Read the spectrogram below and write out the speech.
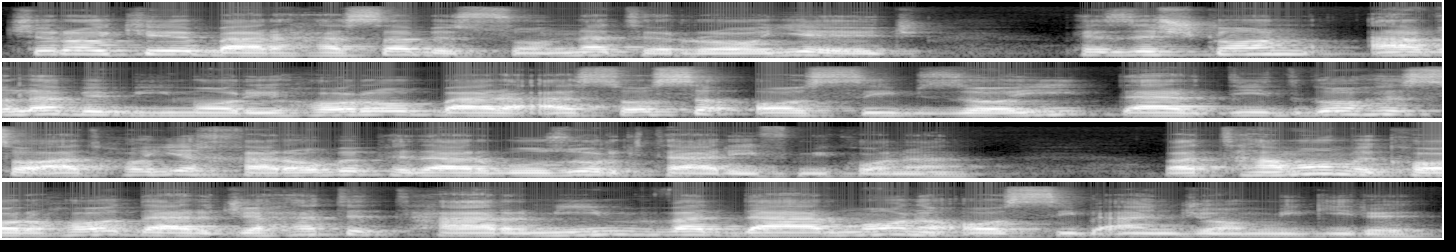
چرا که بر حسب سنت رایج پزشکان اغلب بیماری ها رو بر اساس آسیبزایی در دیدگاه ساعتهای خراب پدر بزرگ تعریف می‌کنن و تمام کارها در جهت ترمیم و درمان آسیب انجام می‌گیره.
